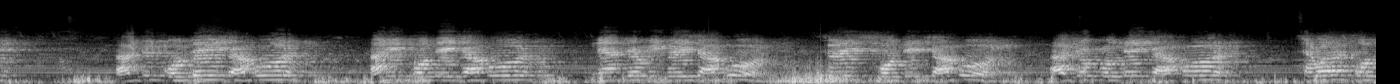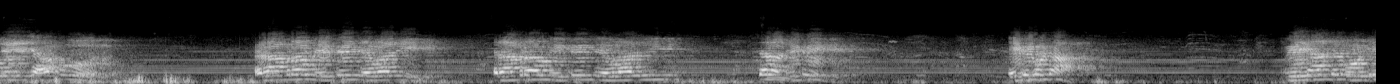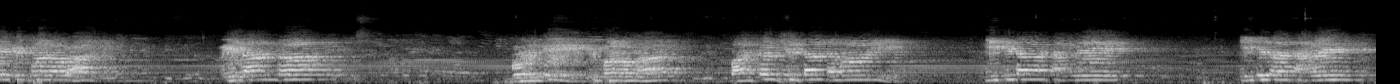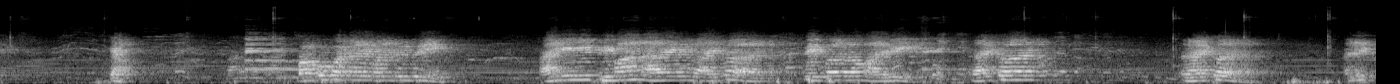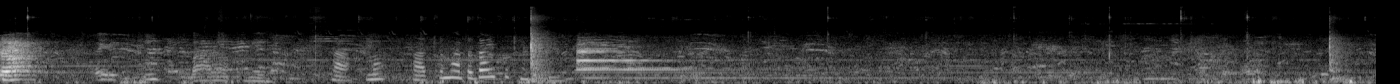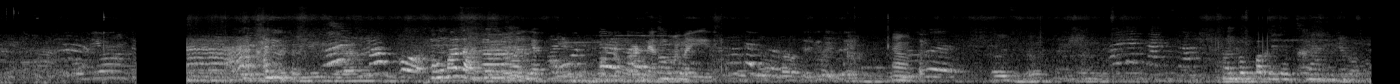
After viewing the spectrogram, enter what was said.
अर्जुन कोलते शहापूर? अनिल कोलते शहापूर ज्ञानदेव इंगळे शहापूर सुरेश कोलते शहापूर अशोक कोणते शहापूर सुभाष कोणते शहापूर रामराव ढेपे देवळाली रामराव ढेपे देवळाली चला ढेपे ढेपे बघा वेदांत मोठे पिंपळगाव घाट वेदांत घोडके पिंपळगाव घाट भास्कर चिंता दमावली निकिता चांगले. निकिता चांगले. बापू पटाळे बनपिंपरी आणि भीमा नारायण रायकर पिंपळगाव मालवी. रायकर. रायकर. अनिता. का हा मग हात तर मग आता जायचंच ना हा का?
